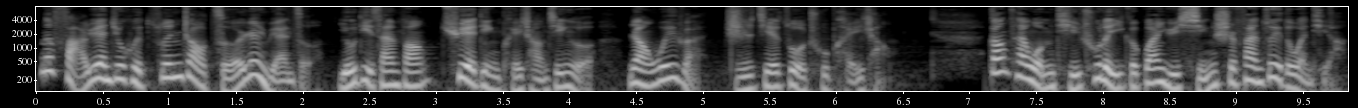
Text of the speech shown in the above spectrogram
那法院就会遵照责任原则，由第三方确定赔偿金额，让微软直接做出赔偿。刚才我们提出了一个关于刑事犯罪的问题啊，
